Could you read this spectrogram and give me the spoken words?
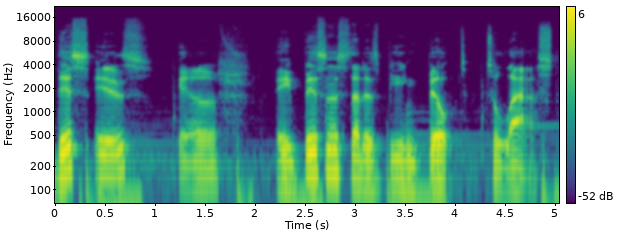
this is a, a business that is being built to last,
